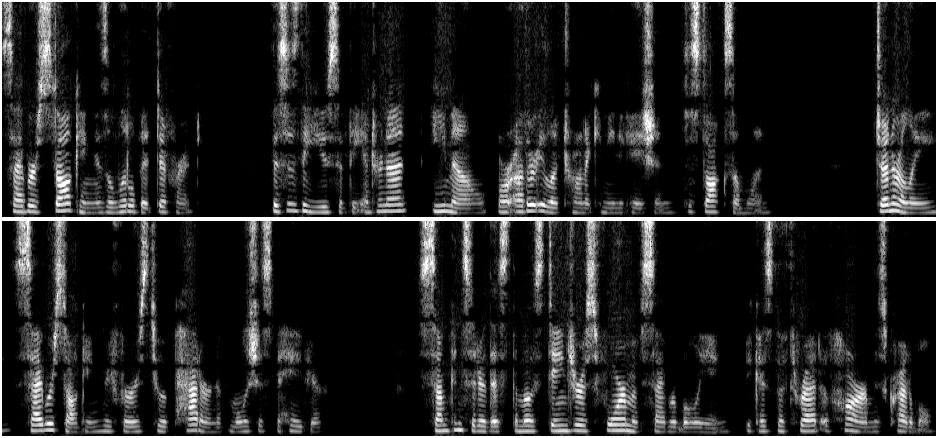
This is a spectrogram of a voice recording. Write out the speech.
Cyber stalking is a little bit different. This is the use of the internet, email, or other electronic communication to stalk someone. Generally, cyber stalking refers to a pattern of malicious behavior. Some consider this the most dangerous form of cyberbullying because the threat of harm is credible.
